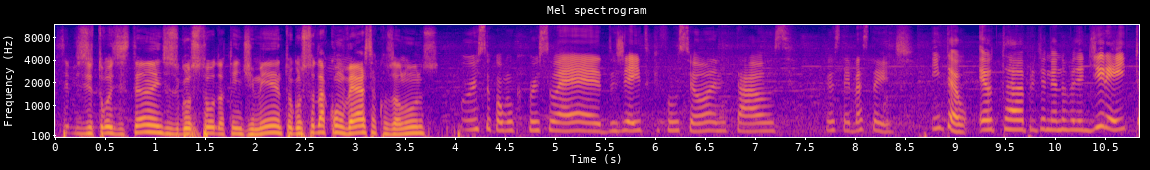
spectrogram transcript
Você visitou os estandes, gostou do atendimento, gostou da conversa com os alunos? Curso, como que o curso é, do jeito que funciona e tal. Gostei bastante. Então, eu tava pretendendo fazer direito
